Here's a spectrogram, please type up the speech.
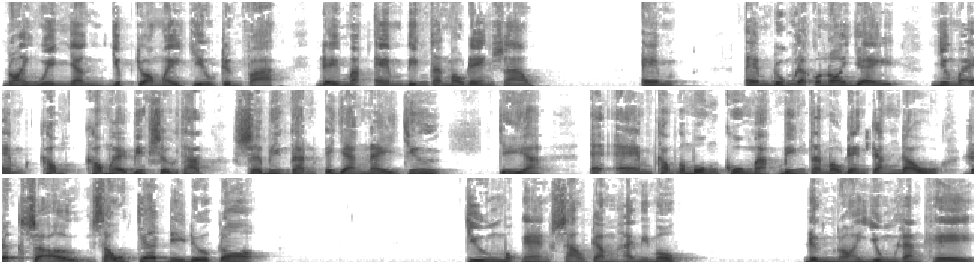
Nói nguyên nhân giúp cho ông ấy chịu trừng phạt, để mặt em biến thành màu đen sao? Em, em đúng là có nói vậy, nhưng mà em không không hề biết sự thật sẽ biến thành cái dạng này chứ. Chị à, e, em không có muốn khuôn mặt biến thành màu đen trắng đâu, rất sợ, xấu chết đi được đó. Chương 1621 Đừng nói Dung Lan Khê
